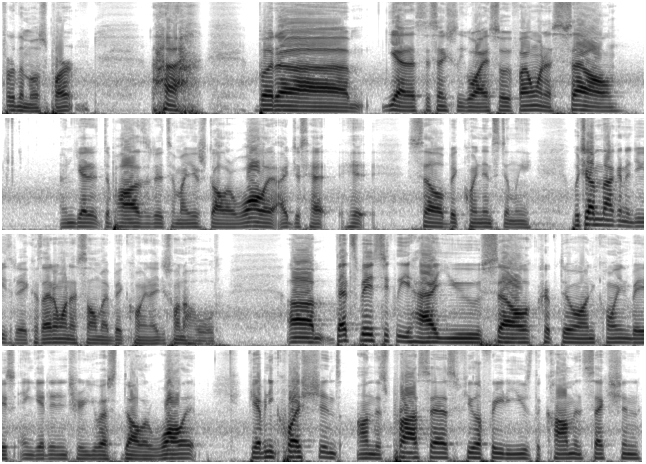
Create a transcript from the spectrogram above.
for the most part. but uh, yeah, that's essentially why. So if I want to sell and get it deposited to my US dollar wallet, I just hit, hit sell Bitcoin instantly, which I'm not going to do today because I don't want to sell my Bitcoin. I just want to hold. Um, that's basically how you sell crypto on Coinbase and get it into your US dollar wallet. If you have any questions on this process, feel free to use the comment section.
